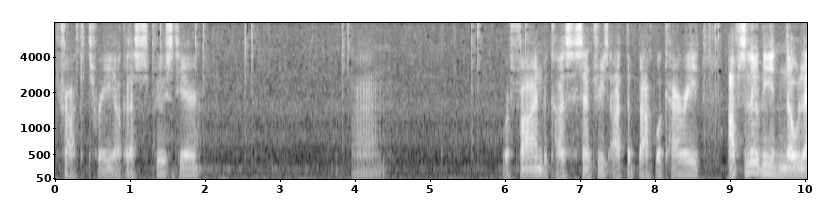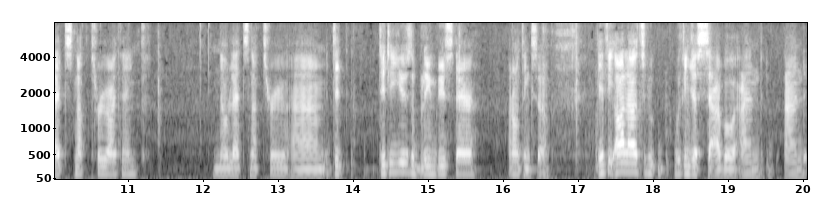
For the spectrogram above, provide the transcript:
track three. Okay, let's just boost here. Um, we're fine because sentries at the back will carry. Absolutely no lead snuck through, I think. No lead snuck through. Um, did did he use a Bloon boost there? I don't think so. If he all out, we can just sabo and and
